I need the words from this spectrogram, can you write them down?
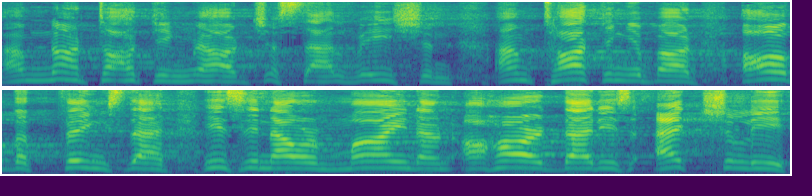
I'm not talking about just salvation. I'm talking about all the things that is in our mind and our heart that is actually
